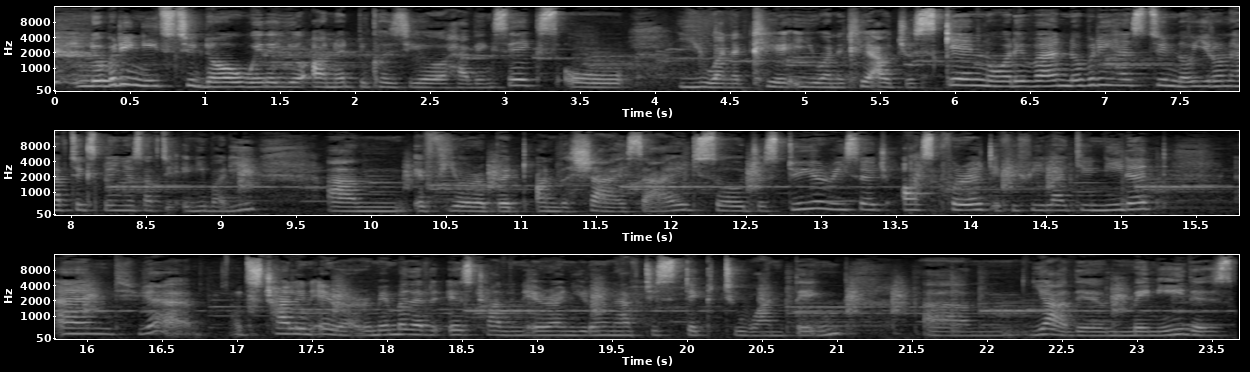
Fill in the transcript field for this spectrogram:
nobody needs to know whether you're on it because you're having sex or you wanna clear you wanna clear out your skin or whatever. Nobody has to know. You don't have to explain yourself to anybody. Um, if you're a bit on the shy side, so just do your research, ask for it if you feel like you need it, and yeah, it's trial and error. Remember that it is trial and error, and you don't have to stick to one thing. Um, yeah, there are many. There's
